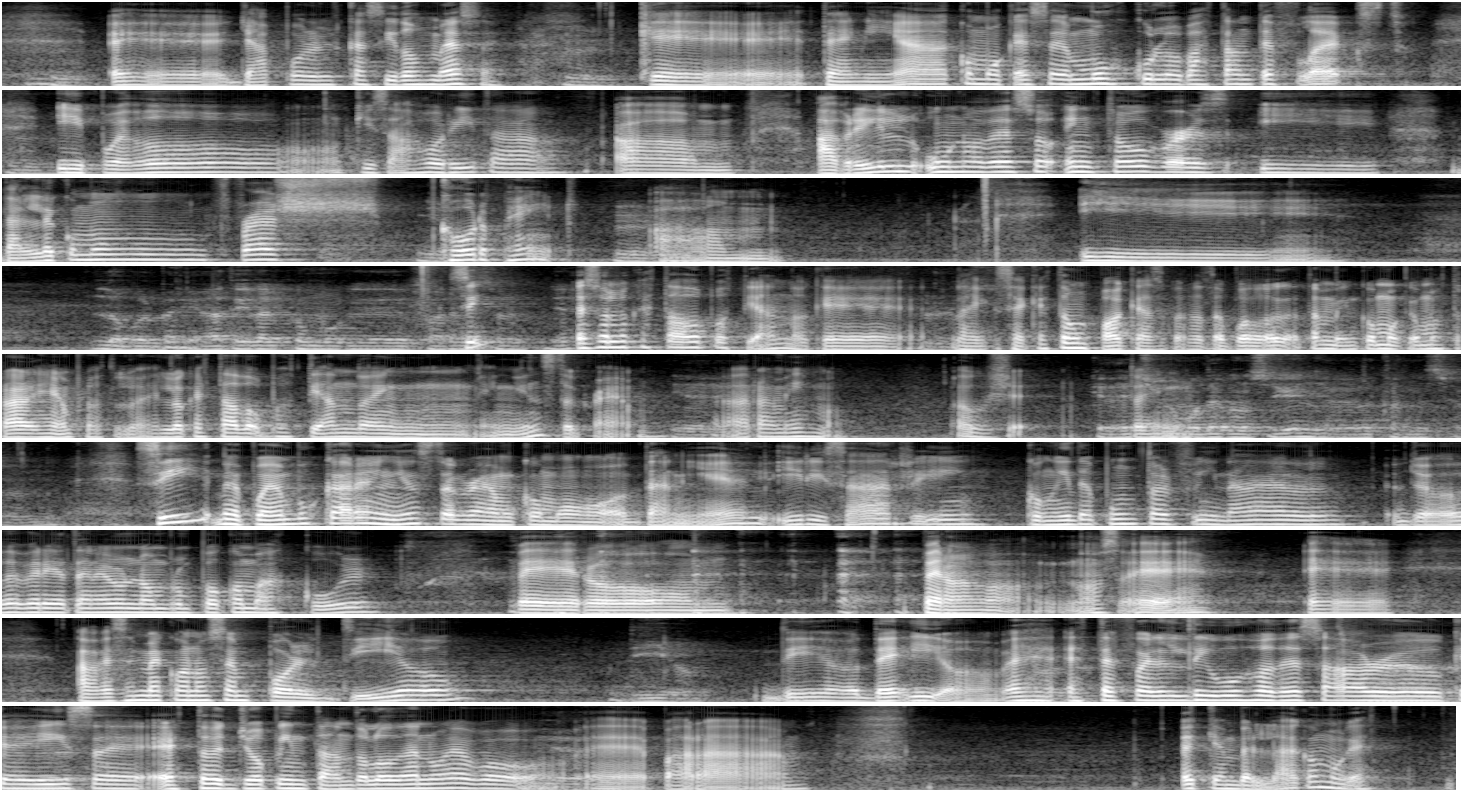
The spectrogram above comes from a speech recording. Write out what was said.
eh, ya por casi dos meses, que tenía como que ese músculo bastante flexed y puedo quizás ahorita um, abrir uno de esos Inktovers y darle como un fresh coat of paint. Um, y Lo volvería a tirar como que para Sí, eso, es lo que he estado posteando, que like, sé que esto es un podcast, pero te puedo también como que mostrar ejemplos. Lo- Es lo que he estado posteando en, en Instagram Yeah. ahora mismo. Oh shit. Que de hecho, ¿cómo te consiguen? Ya lo estás mencionando. Sí, me pueden buscar en Instagram como Daniel Irizarri, con i de punto al final. Yo debería tener un nombre un poco más cool, pero... pero, no sé. Eh, a veces me conocen por Dio. Dio. Dio, D-I-O. Este fue el dibujo de Saru que hice. Esto es yo pintándolo de nuevo eh, para... Es que en verdad como que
